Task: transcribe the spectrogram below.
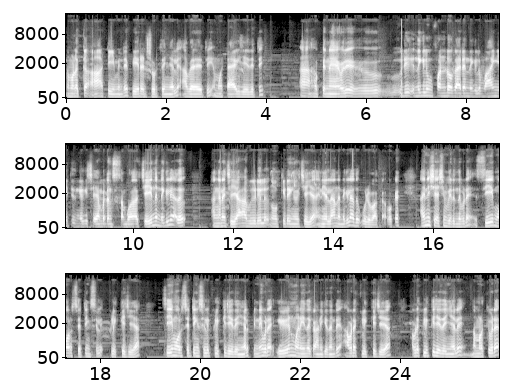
നമ്മൾക്ക് ആ ടീമിന്റെ പേര് അടിച്ചു കൊടുത്തു കഴിഞ്ഞാൽ അവരായിട്ട് നമ്മൾ ടാഗ് ചെയ്തിട്ട് പിന്നെ ഒരു ഒരു എന്തെങ്കിലും ഫണ്ടോ കാര്യം എന്തെങ്കിലും വാങ്ങിയിട്ട് നിങ്ങൾക്ക് ചെയ്യാൻ പറ്റുന്ന സംഭവം ചെയ്യുന്നുണ്ടെങ്കിൽ അത് അങ്ങനെ ചെയ്യുക. ആ വീഡിയോയിൽ നോക്കിയിട്ട് നിങ്ങൾക്ക് ചെയ്യുക. ഇനി അല്ലാന്നുണ്ടെങ്കിൽ അത് ഒഴിവാക്കുക. ഓക്കെ അതിനുശേഷം ശേഷം ഇവിടെ സി മോർ സെറ്റിങ്സിൽ ക്ലിക്ക് ചെയ്യുക. സി മോർ സെറ്റിങ്സിൽ ക്ലിക്ക് ചെയ്ത് കഴിഞ്ഞാൽ പിന്നെ ഇവിടെ ഏൺ മണി എന്ന് കാണിക്കുന്നുണ്ട്. അവിടെ ക്ലിക്ക് ചെയ്യുക. അവിടെ ക്ലിക്ക് ചെയ്ത് കഴിഞ്ഞാൽ നമ്മൾക്കിവിടെ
